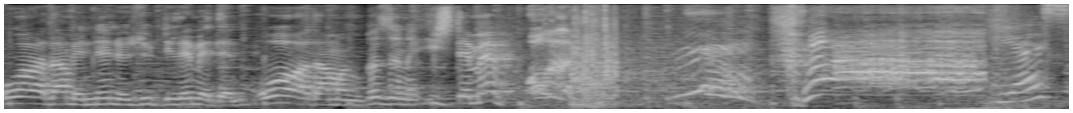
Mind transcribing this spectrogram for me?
O adam benden özür dilemeden o adamın kızını istemem o kadar. Yes.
